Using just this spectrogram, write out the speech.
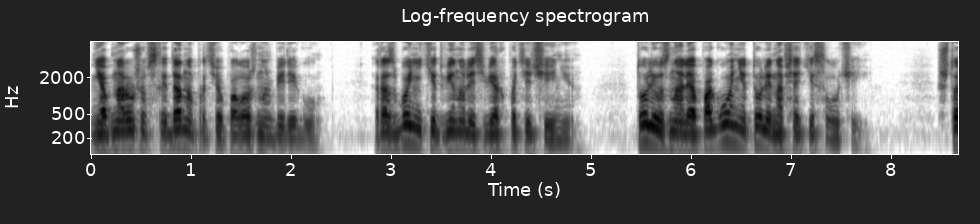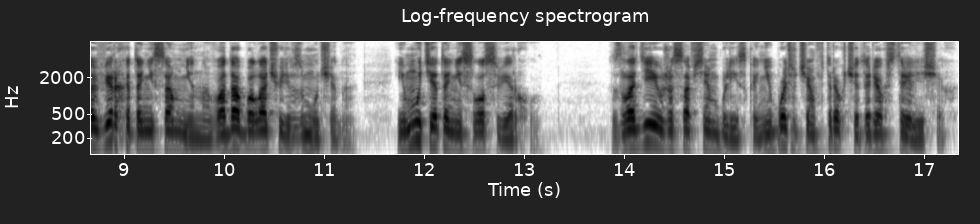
не обнаружив следа на противоположном берегу. Разбойники двинулись вверх по течению. То ли узнали о погоне, то ли на всякий случай. Что вверх, это несомненно, вода была чуть взмучена, и муть это несло сверху. Злодеи уже совсем близко, не больше, чем в трех-четырех стрелищах.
